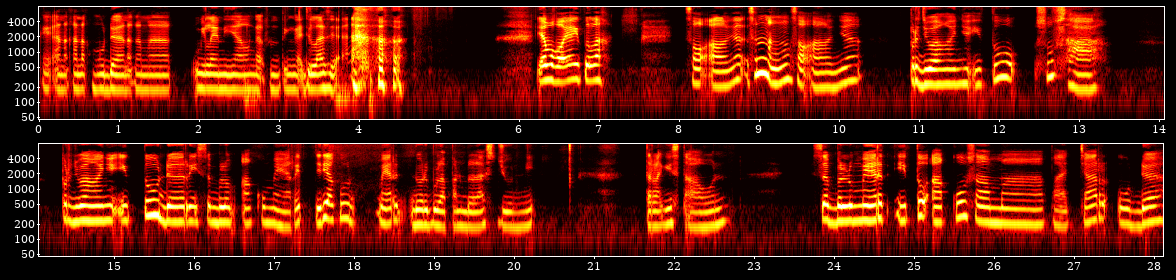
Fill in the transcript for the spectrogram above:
kayak anak-anak muda anak-anak milenial nggak penting nggak jelas ya. Ya pokoknya itulah. Soalnya seneng soalnya perjuangannya itu susah perjuangannya itu dari sebelum aku merit. Jadi aku merit 2018 Juni. Bentar lagi setahun. Sebelum merit itu aku sama pacar udah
